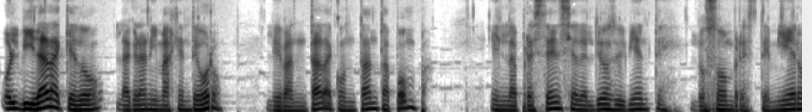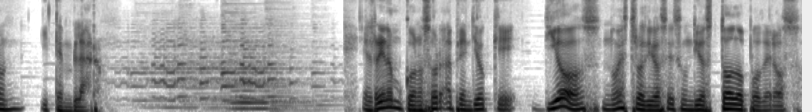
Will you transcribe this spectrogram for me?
Olvidada quedó la gran imagen de oro, levantada con tanta pompa. En la presencia del Dios viviente, los hombres temieron y temblaron. El rey Nabucodonosor aprendió que Dios, nuestro Dios, es un Dios todopoderoso.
